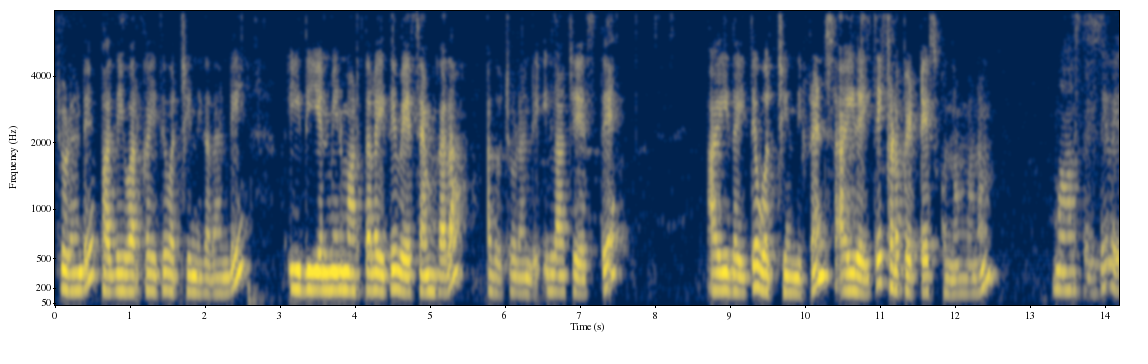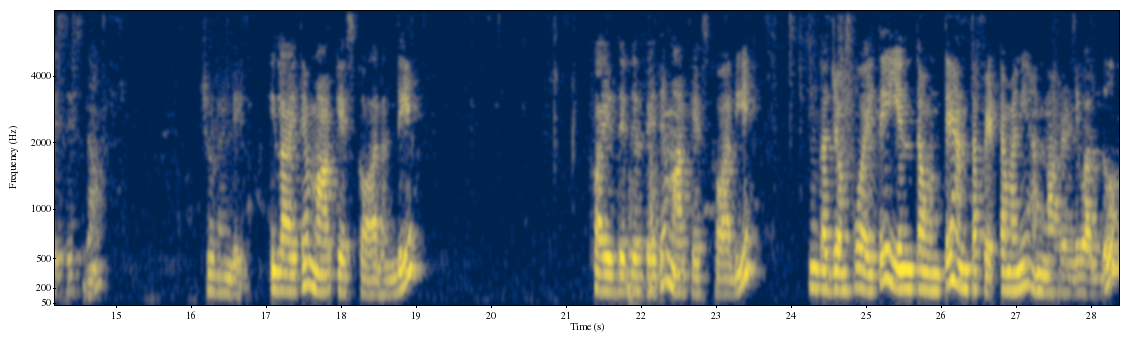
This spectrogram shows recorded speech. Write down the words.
చూడండి పది వరకు అయితే వచ్చింది కదండి. ఇది ఎనిమిది మడతలు అయితే వేసాం కదా? అదో చూడండి ఇలా చేస్తే ఐదు అయితే వచ్చింది ఫ్రెండ్స్. ఐదు అయితే ఇక్కడ పెట్టేసుకుందాం మనం. మార్క్ అయితే వేసేద్దాం చూడండి ఇలా అయితే మార్క్ వేసుకోవాలండి. ఫైవ్ దగ్గరికి అయితే మార్క్ వేసుకోవాలి. ఇంకా జంపు అయితే ఎంత ఉంటే అంత పెట్టమని అన్నారండి వాళ్ళు.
